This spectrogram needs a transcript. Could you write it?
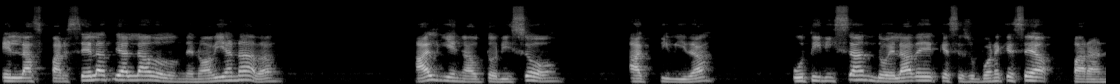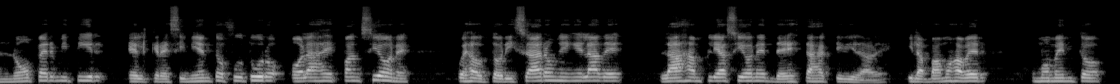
en las parcelas de al lado donde no había nada, alguien autorizó actividad utilizando el AD que se supone que sea para no permitir el crecimiento futuro o las expansiones, pues autorizaron en el AD las ampliaciones de estas actividades. Y las vamos a ver un momento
